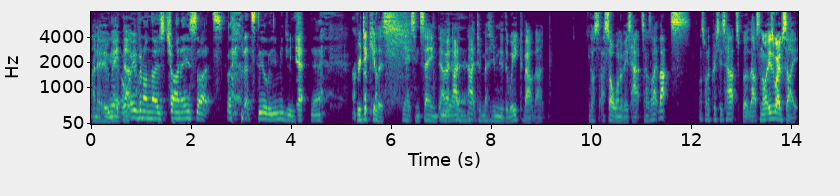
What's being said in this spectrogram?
I know who Yeah, made that. Or even on those Chinese sites that steal the images. Yeah. Yeah. Ridiculous. Yeah, it's insane. I, I, Yeah. I had to message him the other week about that because I saw one of his hats. And I was like, that's that's one of Chris's hats, but that's not his website.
